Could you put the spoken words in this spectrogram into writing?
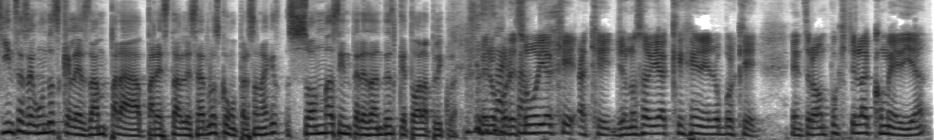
15 segundos que les dan para, para establecerlos como personajes, son más interesantes que toda la película. Pero por eso voy a que, a que yo no sabía qué género, porque entraba un poquito en la comedia,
